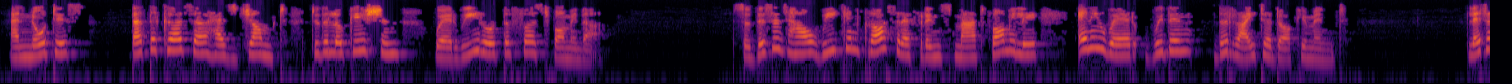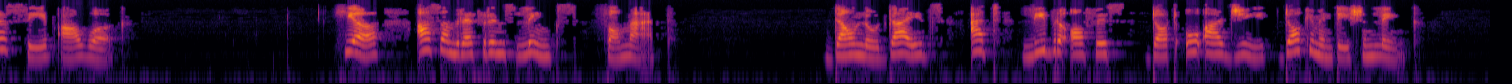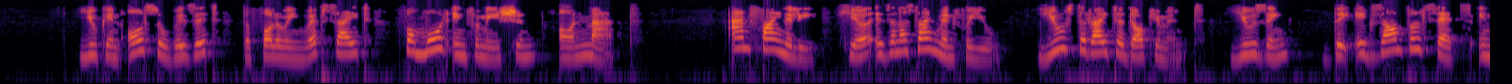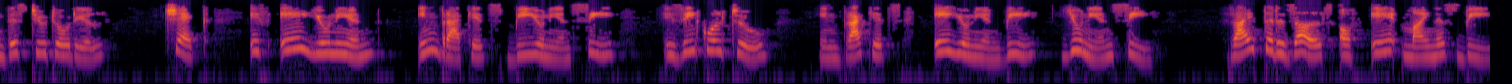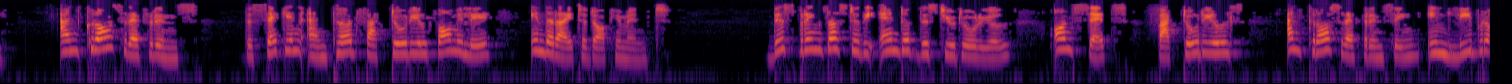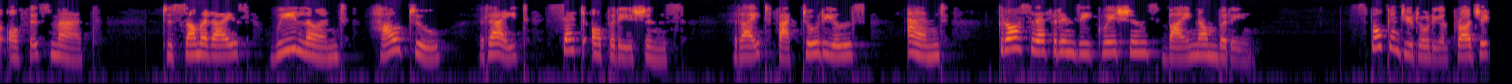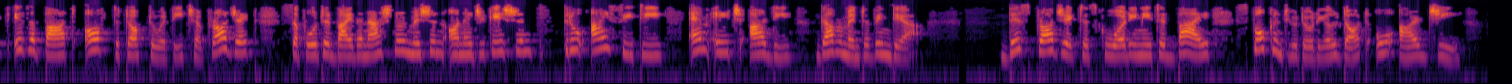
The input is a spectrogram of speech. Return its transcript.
And notice that the cursor has jumped to the location where we wrote the first formula. So this is how we can cross-reference math formulae anywhere within the writer document. Let us save our work. Here are some reference links for math. Download guides at libreoffice.org documentation link. You can also visit the following website for more information on math. And finally, here is an assignment for you. Use the writer document. Using the example sets in this tutorial, check if A union in brackets B union C is equal to in brackets A union B union C. Write the results of A minus B and cross-reference the second and third factorial formulae in the writer document. This brings us to the end of this tutorial on sets, factorials and cross-referencing in LibreOffice Math. To summarize, we learned how to write set operations, write factorials, and cross-reference equations by numbering. Spoken Tutorial project is a part of the Talk to a Teacher project supported by the National Mission on Education through ICT MHRD Government of India. This project is coordinated by spokentutorial.org.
